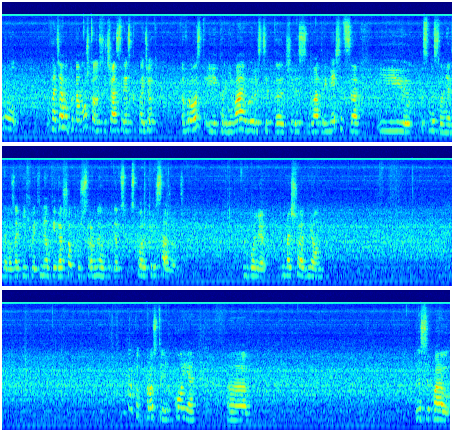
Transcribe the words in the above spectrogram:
Ну, Хотя бы потому, что он сейчас резко пойдет в рост, и корневая вырастет э, через 2-3 месяца, и смысла нет его запихивать в мелкий горшок, потому что все равно его придется скоро пересаживать в более большой объем. Так вот просто легко я э, насыпаю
